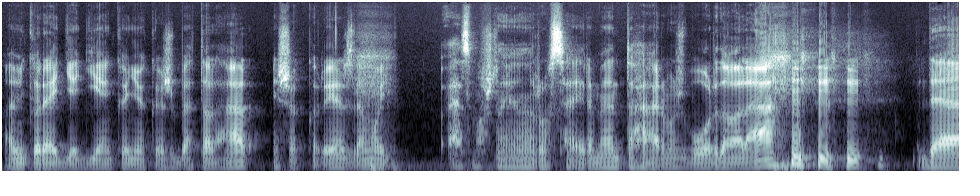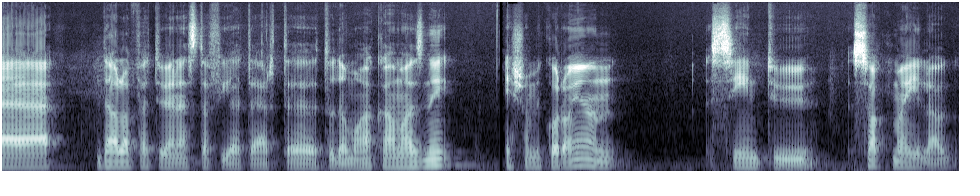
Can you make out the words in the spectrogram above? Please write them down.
amikor egy-egy ilyen könyökös betalál, és akkor érzem, hogy ez most nagyon rossz helyre ment a hármas borda alá, de, de alapvetően ezt a filtert tudom alkalmazni, és amikor olyan szintű szakmailag,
